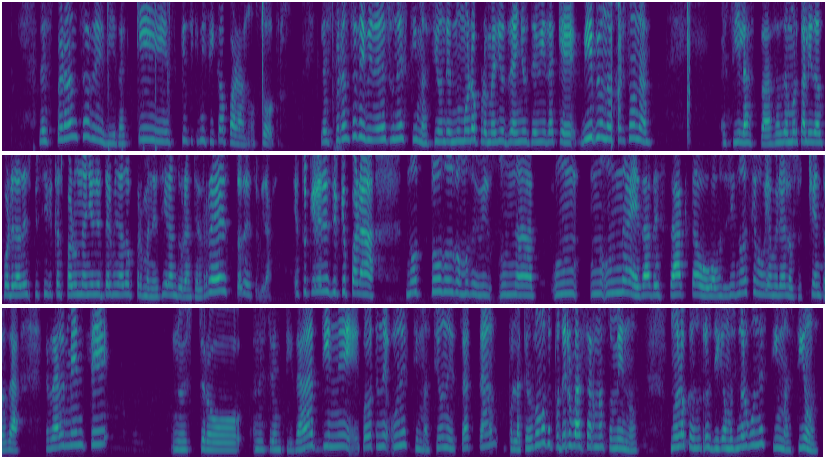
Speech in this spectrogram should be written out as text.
la esperanza de vida, ¿qué es? ¿Qué significa para nosotros? La esperanza de vida es una estimación del número promedio de años de vida que vive una persona. Si las tasas de mortalidad por edad específicas para un año determinado permanecieran durante el resto de su vida. Esto quiere decir que para no todos vamos a vivir una edad exacta o vamos a decir, no es que me voy a morir a los 80, o sea, realmente nuestro, nuestra entidad tiene, puede tener una estimación exacta por la que nos vamos a poder basar más o menos, no lo que nosotros digamos, sino alguna estimación.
